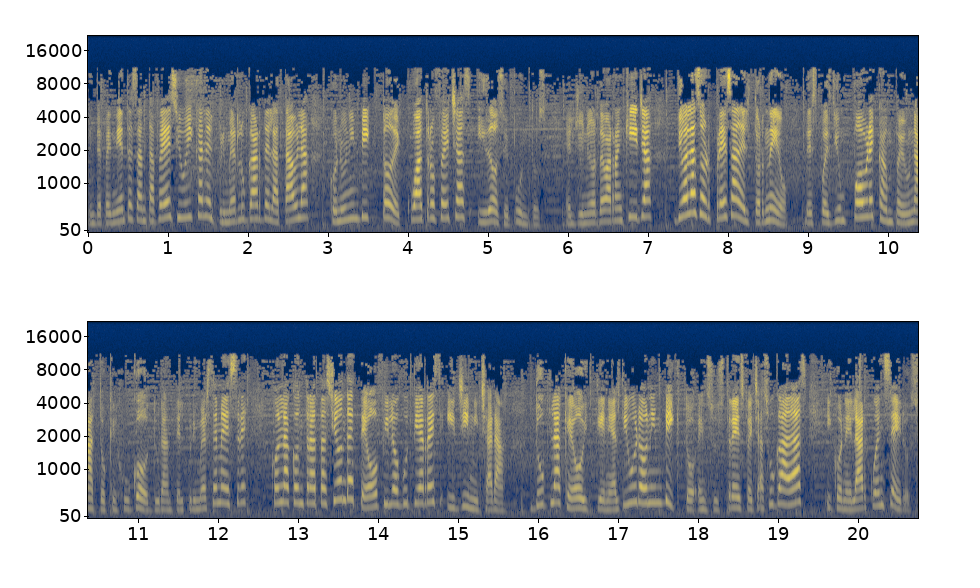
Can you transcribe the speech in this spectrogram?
Independiente Santa Fe se ubica en el primer lugar de la tabla con un invicto de cuatro fechas y 12 puntos. El Junior de Barranquilla dio la sorpresa del torneo después de un pobre campeonato que jugó durante el primer semestre con la contratación de Teófilo Gutiérrez y Jimmy Chará, dupla que hoy tiene al tiburón invicto en sus tres fechas jugadas y con el arco en ceros.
